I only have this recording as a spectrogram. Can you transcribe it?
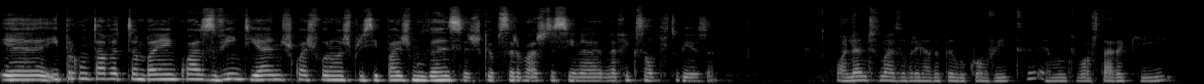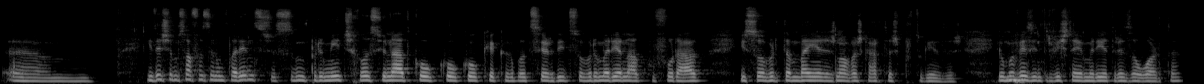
e perguntava também, em quase 20 anos, quais foram as principais mudanças que observaste assim na, na ficção portuguesa. Olha, antes de mais, obrigada pelo convite. É muito bom estar aqui. Um e deixa-me só fazer um parênteses, se me permites, relacionado com, com, com, o que acabou de ser dito sobre Mariana Alcoforado e sobre também as novas cartas portuguesas. Eu uma hum. vez entrevistei a Maria Teresa Horta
